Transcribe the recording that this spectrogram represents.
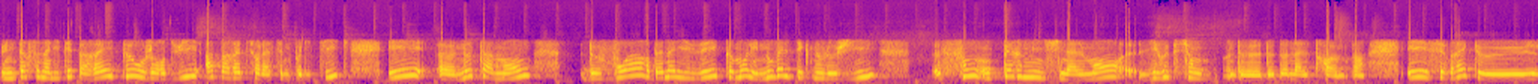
une personnalité pareille, peut aujourd'hui apparaître sur la scène politique et euh, notamment de voir, d'analyser comment les nouvelles technologies ont permis finalement l'irruption de, Donald Trump. Et c'est vrai que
